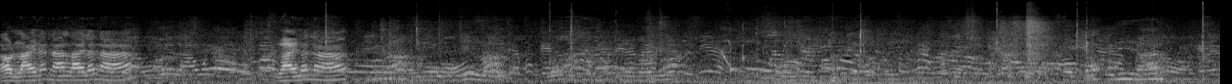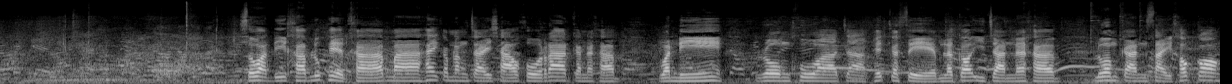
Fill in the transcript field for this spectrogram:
เอาไลน์แล้วนะไลน์แล้วนะไลน์แล้วนะสวัสดีครับ ลูกเพจครับ มาให้กำลังใจชาวโคราชกันนะครับ วันนี้โรงครัวจากเพชรเกษมแล้วก็อีจันนะครับ ร่วมกันใส่ข้าวกล้อง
